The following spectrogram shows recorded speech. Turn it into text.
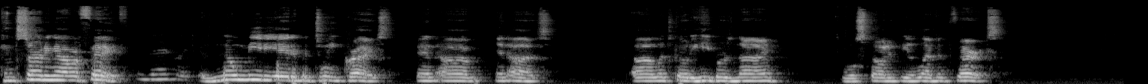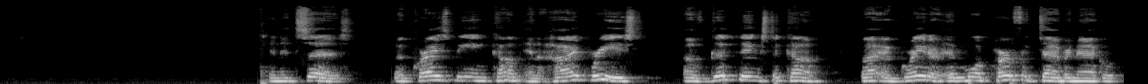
concerning our faith. Exactly. There's no mediator between Christ and um and us. Uh, let's go to Hebrews nine. We'll start at the eleventh verse, and it says, "But Christ being come an high priest of good things to come, by a greater and more perfect tabernacle,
